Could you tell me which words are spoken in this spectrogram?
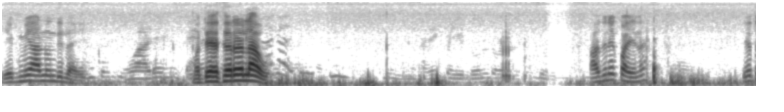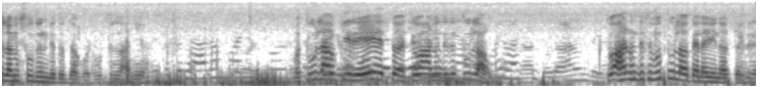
एक मी आणून दिलाय. मग ते सरळ लाव. अजून एक पाहिजे ना? ये तुला मी शोधून देतो दगड उचल आणि ये. मग तू लाव की रे तो तो आणून देतो तू लाव. तू आणून देतो मग तू लाव त्याला येणार तर.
